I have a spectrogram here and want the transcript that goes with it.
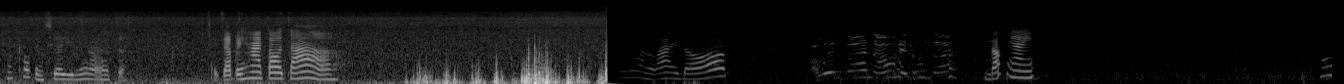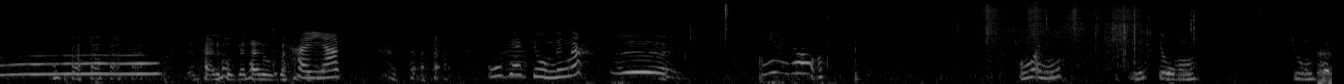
ให้เข้าเป็นเชื่ออยู่นี่แล้วนะจ้ะจะไปห้าต่อจ้าไม่มันไล่ดอกเอาเงินก่อนเอาให้รุ่นนะดอกไง จะถ่ายรูปก็ถ่ายรูปกันไข่ยักษ์อู้เพียกจุ่มนึงนะเออนี่พี่น้องอู้อันนี้อันนี่จุ่มจุ่มเห็ด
